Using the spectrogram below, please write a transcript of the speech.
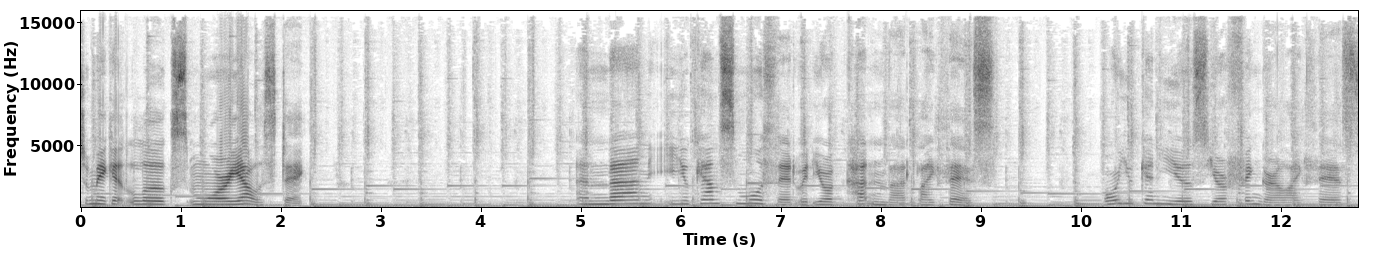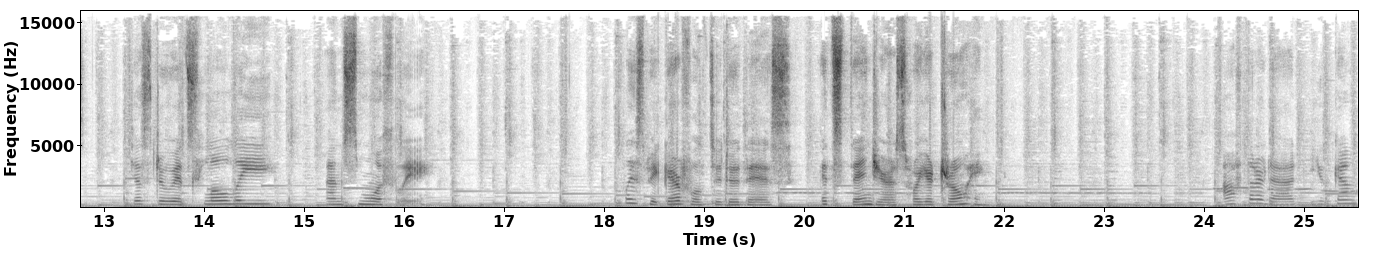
to make it looks more realistic. And then you can smooth it with your cotton bud like this. Or you can use your finger like this. Just do it slowly and smoothly. Please be careful to do this. It's dangerous for your drawing. After that, you can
